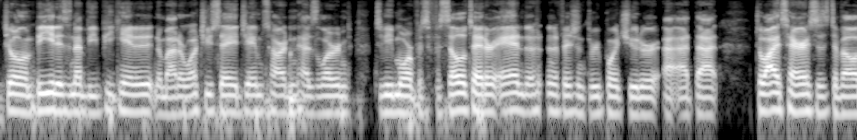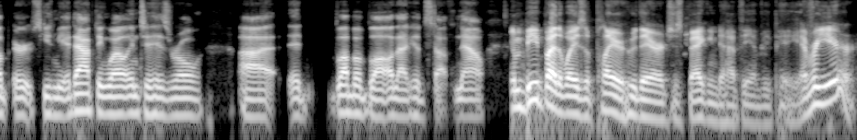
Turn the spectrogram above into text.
Joel Embiid is an MVP candidate, no matter what you say. James Harden has learned to be more of a facilitator and an efficient three point shooter at, at that. Tobias Harris has developed, or excuse me, adapting well into his role. Uh, it, blah, blah, blah, all that good stuff. Now, Embiid, by the way, is a player who they're just begging to have the MVP every year.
